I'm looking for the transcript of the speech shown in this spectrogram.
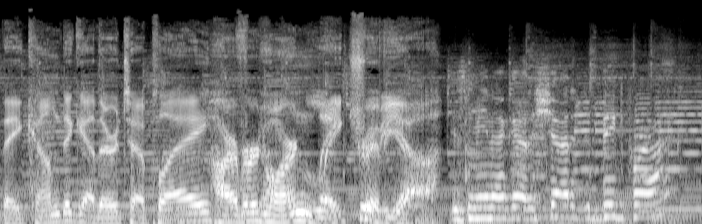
they come together to play Harvard Horn Lake Trivia. This mean I got a shot at the big prize?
